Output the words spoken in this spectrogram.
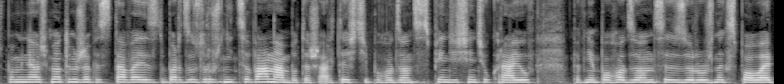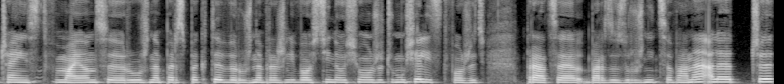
Wspominałyśmy o tym, że wystawa jest bardzo zróżnicowana, bo też artyści pochodzący z 50 krajów, pewnie pochodzący z różnych społeczeństw, mający różne perspektywy, różne wrażliwości, no siłą rzeczy musieli stworzyć prace bardzo zróżnicowane, ale czy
